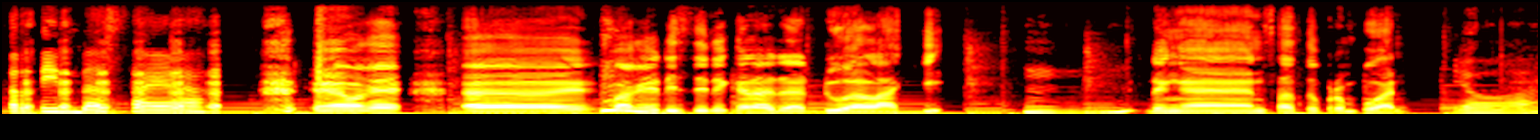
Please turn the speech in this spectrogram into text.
tertindas saya. ya makanya eh, makanya di sini kan ada dua laki Hmm, dengan satu perempuan. ya.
